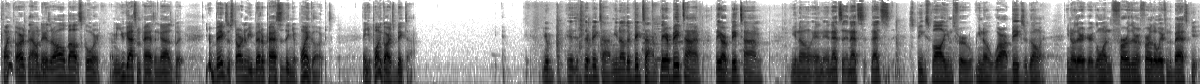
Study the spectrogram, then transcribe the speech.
point guards nowadays are all about scoring. I mean, you got some passing guys, but your bigs are starting to be better passes than your point guards, and your point guards big time. You're it's, they're big time. You know, they're big time. They are big time. They are big time. You know, and and that's and that's that's speaks volumes for you know where our bigs are going. You know, they're they're going further and further away from the basket,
